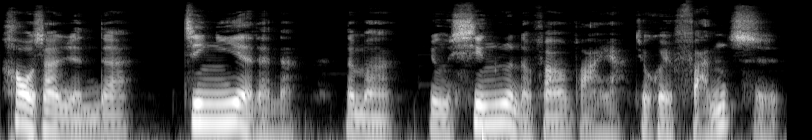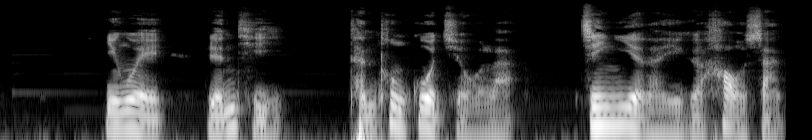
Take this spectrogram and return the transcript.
耗散人的津液的呢，那么。用辛润的方法呀，就会繁殖，因为人体疼痛过久了，津液的一个耗散，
